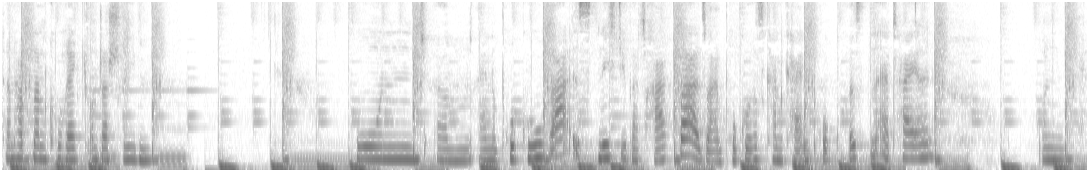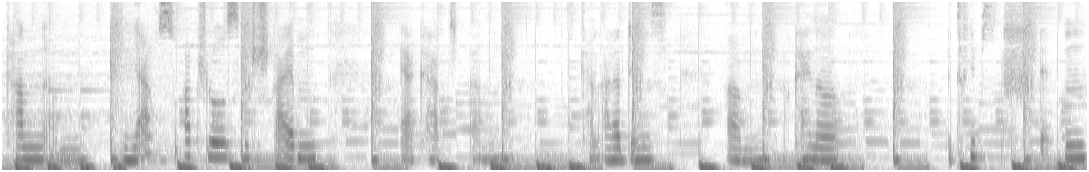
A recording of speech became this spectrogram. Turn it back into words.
dann hat man korrekt unterschrieben. Und ähm, eine Prokura ist nicht übertragbar, also ein Prokurist kann keinen Prokuristen erteilen und er kann ähm, den Jahresabschluss unterschreiben. Er kann, ähm, kann allerdings ähm, keine Betriebsstätten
